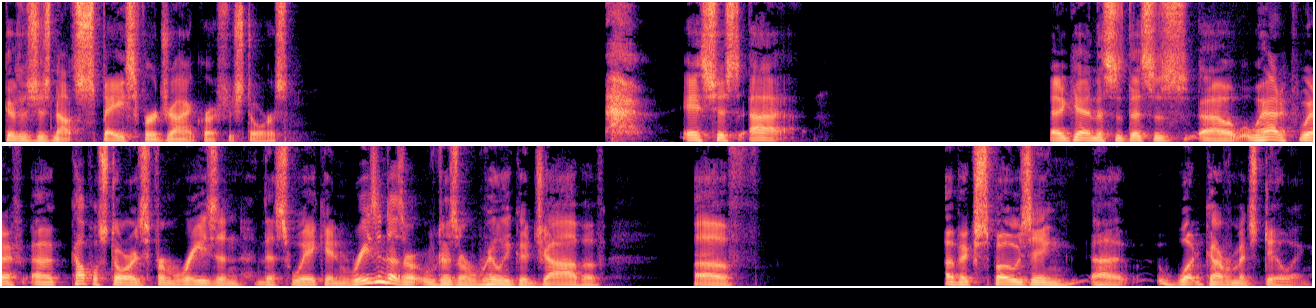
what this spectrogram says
because there's just not space for giant grocery stores. It's just, uh, again, this is this is uh, we had, a, we had a couple stories from Reason this week, and Reason does a does a really good job of of of exposing uh, what government's doing.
